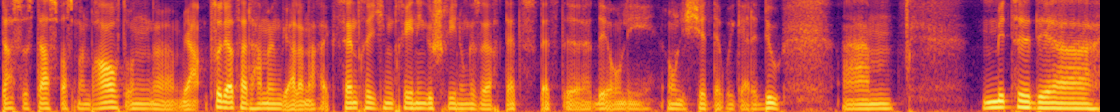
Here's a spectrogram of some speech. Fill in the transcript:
Das ist das, was man braucht und äh, ja, zu der Zeit haben irgendwie alle nach exzentrischem Training geschrien und gesagt, that's that's the the only only shit that we gotta do. Ähm, Mitte der,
